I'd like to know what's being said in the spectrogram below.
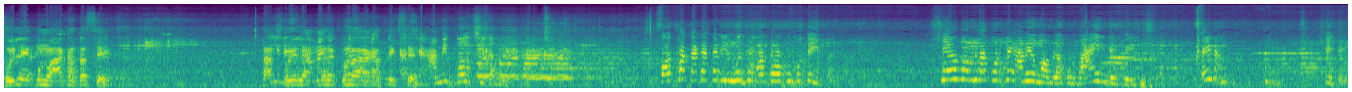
শরীরে কোনো আঘাত আছে? তার আছে, শরীরে আপনারা কোনো আঘাত। দেখছেন? আচ্ছা, আমি বলছি তাহলে। কথা কাটাকাটির মধ্যে হাতাহাতি হতেই পারে। সেও মামলা করবে আমিও মামলা করব আইন দেখবে এই বিষয়ে। তাই না? সেটাই।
